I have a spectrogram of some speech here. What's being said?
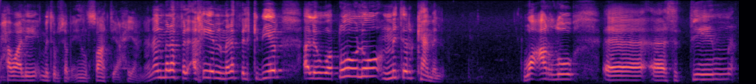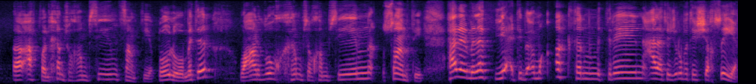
حوالي متر وسبعين سنتي أحيانا. الملف الأخير الملف الكبير اللي هو طوله متر كامل. وعرضه ستين عفوا 55 سنتي طوله متر وعرضه 55 سنتي. هذا الملف يأتي بعمق أكثر من مترين على تجربتي الشخصية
